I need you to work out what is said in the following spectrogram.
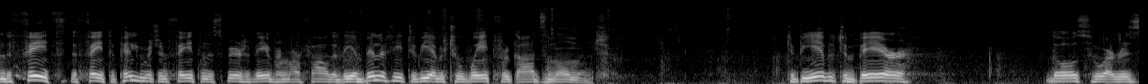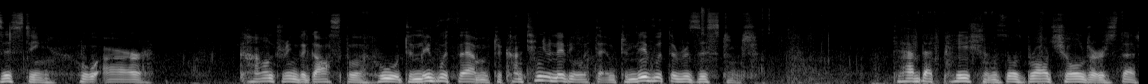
And the faith, the faith, the pilgrimage and faith in the spirit of Abraham, our father, the ability to be able to wait for God's moment, to be able to bear those who are resisting, who are countering the gospel, who to live with them, to continue living with them, to live with the resistant, to have that patience, those broad shoulders that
